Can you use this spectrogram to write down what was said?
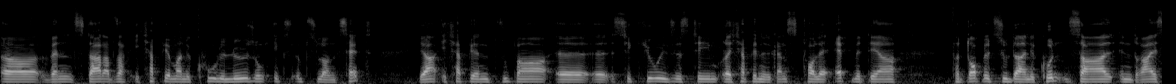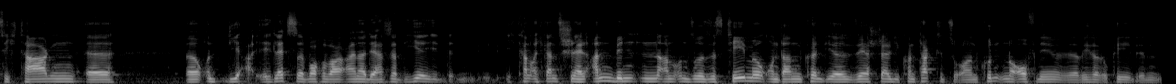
äh, wenn ein Startup sagt, ich habe hier mal eine coole Lösung XYZ, ja, ich habe hier ein super äh, äh, Security-System oder ich habe hier eine ganz tolle App, mit der verdoppelst du deine Kundenzahl in 30 Tagen. Äh, äh, und die letzte Woche war einer, der hat gesagt, hier, ich kann euch ganz schnell anbinden an unsere Systeme und dann könnt ihr sehr schnell die Kontakte zu euren Kunden aufnehmen. Da habe ich gesagt, okay, denn,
